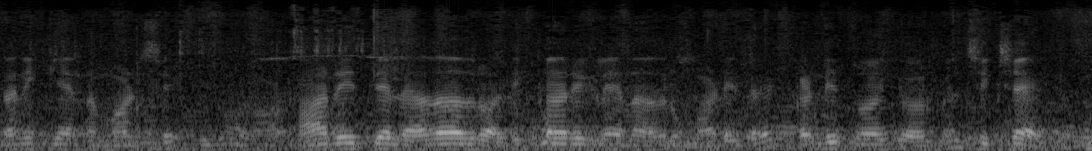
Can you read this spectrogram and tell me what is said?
ತನಿಖೆಯನ್ನು ಮಾಡಿಸಿ ಆ ರೀತಿಯಲ್ಲಿ ಯಾವುದಾದ್ರೂ ಅಧಿಕಾರಿಗಳೇನಾದರೂ ಮಾಡಿದರೆ ಖಂಡಿತವಾಗಿ ಅವ್ರ ಮೇಲೆ ಶಿಕ್ಷೆ ಆಗ್ತದೆ.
